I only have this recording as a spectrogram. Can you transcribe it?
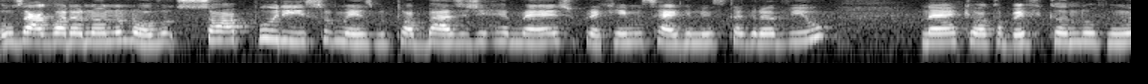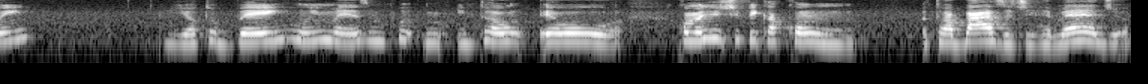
usar agora no ano novo. Só por isso mesmo, tô à base de remédio, pra quem me segue no Instagram viu, né, que eu acabei ficando ruim. E eu tô bem ruim mesmo, então eu... Como a gente fica com tô à base de remédio,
